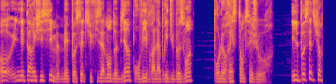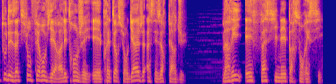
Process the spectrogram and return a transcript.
Oh, il n'est pas richissime, mais possède suffisamment de biens pour vivre à l'abri du besoin pour le restant de ses jours. Il possède surtout des actions ferroviaires à l'étranger et est prêteur sur gage à ses heures perdues. Marie est fascinée par son récit.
